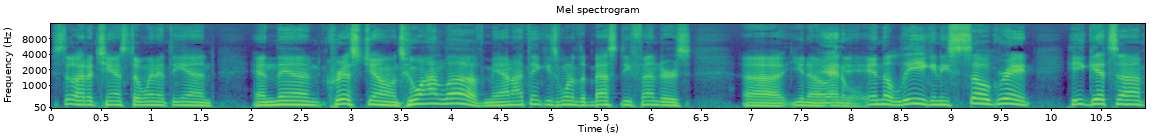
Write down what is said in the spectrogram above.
Still had a chance to win at the end. And then Chris Jones, who I love, man, I think he's one of the best defenders, uh, you know, Animal. in the league, and he's so great. He gets up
